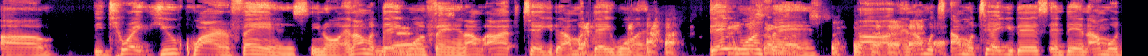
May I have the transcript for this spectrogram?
um, Detroit Youth Choir fans, you know, and I'm a day one fan. I'm, I have to tell you that I'm a day one. Day one so fan, uh, and I'm gonna I'm gonna tell you this, and then I'm gonna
